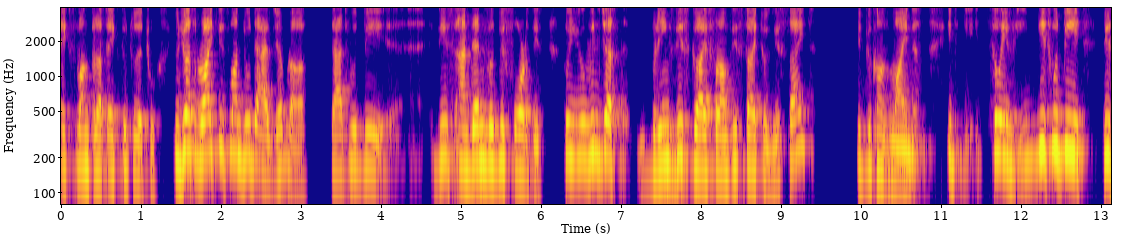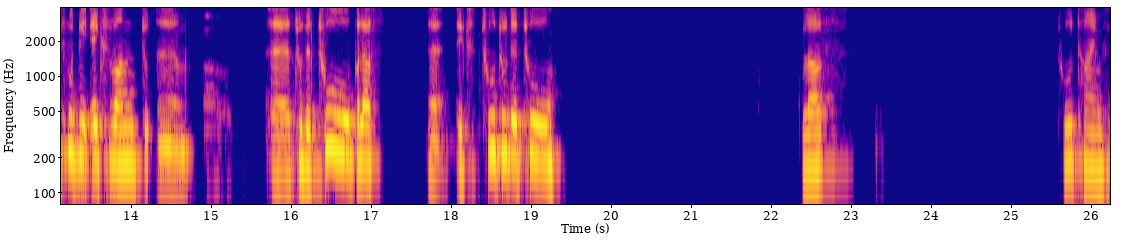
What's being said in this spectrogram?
x1 plus x2 to the 2. You just write this one, do the algebra. That would be this, and then would be for this. So you will just bring these guys from this side to this side. It becomes minus. It, it so if this would be this would be x1 to um, uh, to the 2 plus uh, x2 to the 2 plus 2 times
